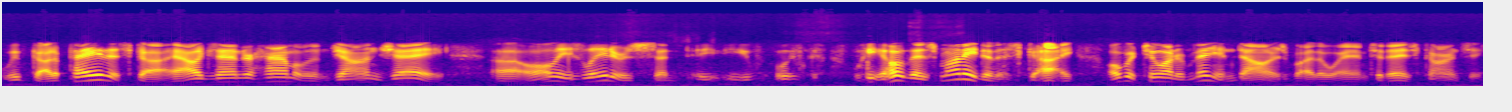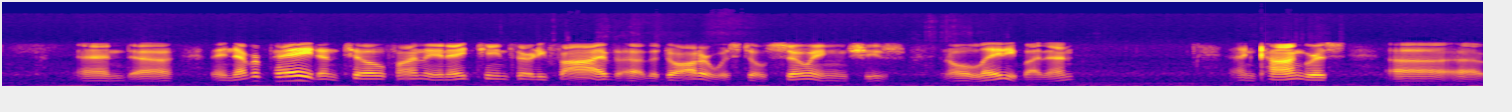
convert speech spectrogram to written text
"We've got to pay this guy." Alexander Hamilton, John Jay, uh, all these leaders said, you, "We owe this money to this guy, over 200 million dollars, by the way, in today's currency." And uh, they never paid until finally in 1835. Uh, the daughter was still suing. She's an old lady by then, and Congress uh,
